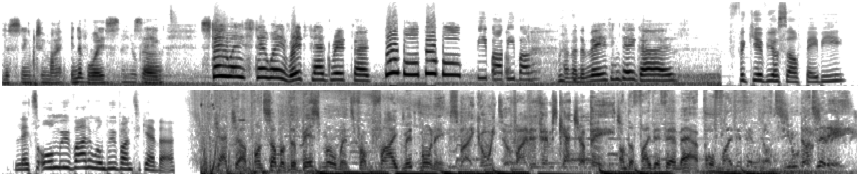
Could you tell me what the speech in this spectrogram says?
listening to my inner voice and saying, Stay away, stay away, red flag, red flag, boop boop boop boop. Beep bop, beep bop. Have an amazing day, guys. Forgive yourself, baby. Let's all move on and we'll move on together. Catch up on some of the best moments from 5 mid mornings by going to 5FM's catch up page on the 5FM app or 5FM.co.za.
